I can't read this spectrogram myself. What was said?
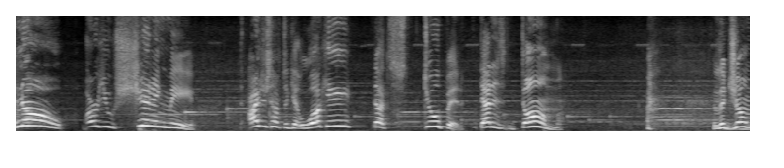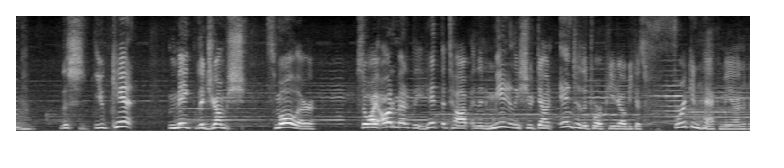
No! Are you shitting me? I just have to get lucky? That's stupid. That is dumb. The jump, this you can't make the jump smaller, so I automatically hit the top and then immediately shoot down into the torpedo because freaking heck, man.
